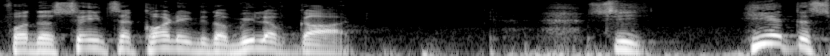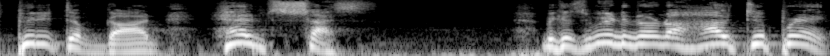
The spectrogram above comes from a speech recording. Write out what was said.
for the saints according to the will of God. See, here the Spirit of God helps us because we do not know how to pray.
